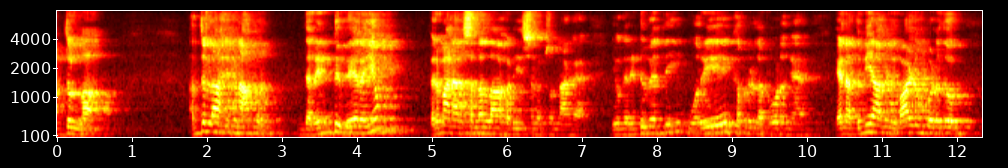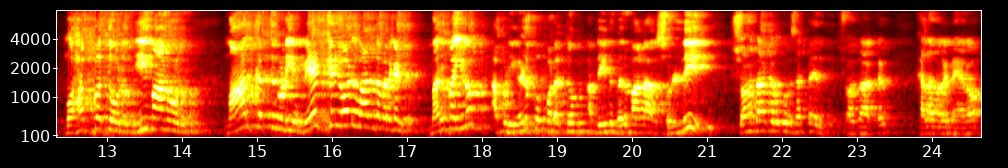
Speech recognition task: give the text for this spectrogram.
அப்துல்லா. அப்துல்லா இப்னு இந்த ரெண்டு பேரையும் பெருமானார் ஸல்லல்லாஹு அலைஹி சொன்னாங்க இவங்க ரெண்டு பேர்த்தையும் ஒரே கபரில் போடுங்க. ஏன்னா துனியாவில் வாழும் பொழுதும் மொஹப்பத்தோடும் ஈமானோடும் மார்க்கத்தினுடைய வேட்கையோடு வாழ்ந்தவர்கள் மறுமையிலும் அப்படி எழுப்பப்படட்டும் அப்படின்னு பெருமானார் சொல்லி சுகதாக்களுக்கு ஒரு சட்டம் இருக்கு. சுகதாக்கள் கலவர நேரம்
